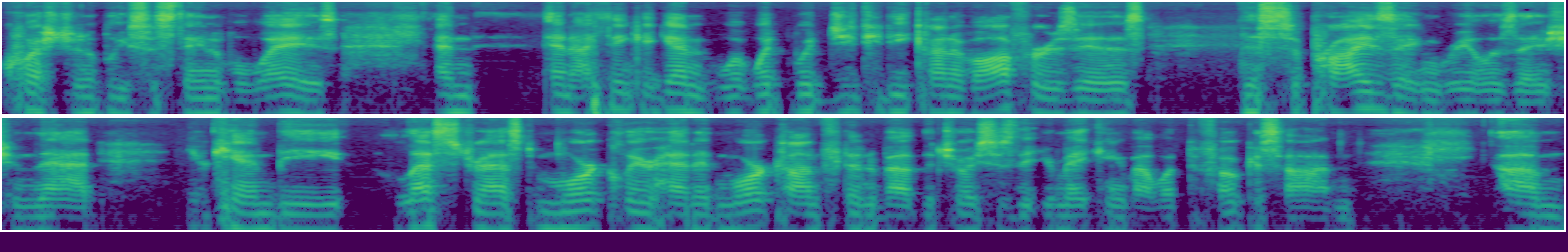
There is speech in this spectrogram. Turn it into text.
questionably sustainable ways, and and I think again, what what what GTD kind of offers is this surprising realization that you can be less stressed, more clear headed, more confident about the choices that you're making about what to focus on, um,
